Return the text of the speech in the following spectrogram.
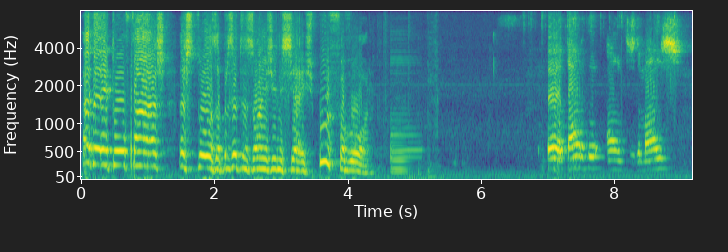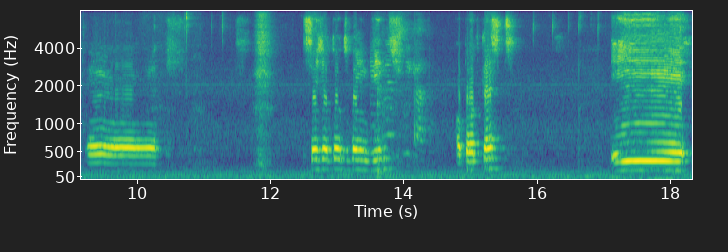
Adérito faz as tuas apresentações iniciais, por favor. Boa tarde, antes de mais, eh, sejam todos bem-vindos ao podcast e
